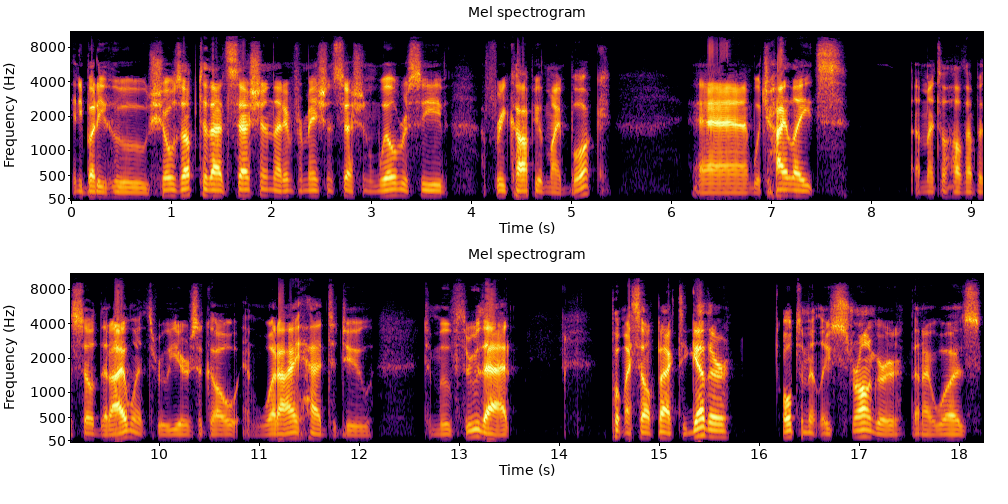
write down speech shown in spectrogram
Anybody who shows up to that session, that information session, will receive a free copy of my book, and which highlights a mental health episode that I went through years ago and what I had to do to move through that, put myself back together, ultimately stronger than I was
